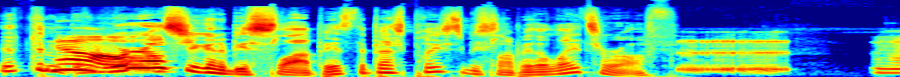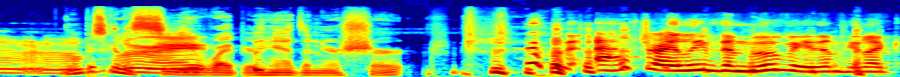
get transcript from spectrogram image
The- No. Where else are you going to be sloppy? It's the best place to be sloppy. The lights are off. Mm, I don't know. Nobody's going to All see you wipe your hands on your shirt. After I leave the movie, they'll be like,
